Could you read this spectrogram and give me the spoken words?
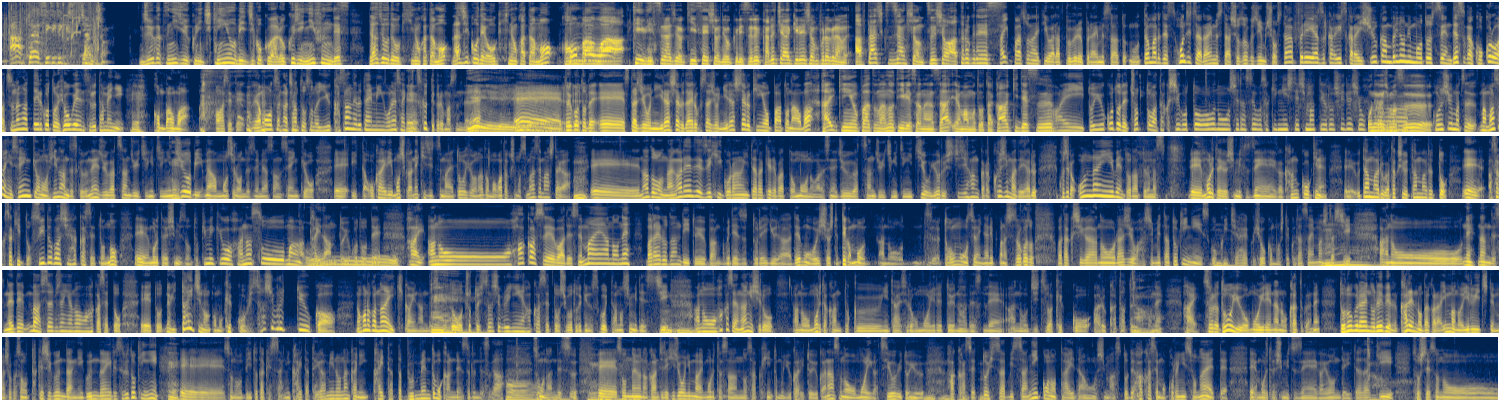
After Six Junction. 10月29日金曜日時刻は6時2分です。ラジオでお聞きの方もラジコでお聞きの方もこんばんは。TBS ラジオキーステーションにお送りするカルチャーキュレーションプログラムアフターシックスジャンクション通称アトロクです。はい、パーソナリティはラップグループライムスター宇多丸です。本日はライムスター所属事務所スタープレイヤーズ会議室から1週間ぶりのリモート出演ですが、心はつながっていることを表現するためにええ、こんばんは、合わせて、山本さんがちゃんとその重ねるタイミングをね、最近作ってくれますんでね。いえということで、えースタジオにいらっしゃる、第6スタジオにいらっしゃる金曜パートナーは、はい金曜パートナーの TBS アナウンサー山本貴明です。はい、ということで、ちょっと私事のお知らせを先にしてしまってよろしいでしょうか。お願いします。今週末、まあ、まさに選挙の日なんですけどね、10月31日日曜日、まあ、もちろんですね、皆さん選挙、えー、行ったお帰り、もしくはね、期日前投票なども私も済ませましたが、うん。えーなどの流れでぜひご覧いただければと思うのがですね、10月31日日曜夜7時半から9時までやる、こちらオンラインイベントとなっております。えー森田義満前映画観光記念、えー歌丸、私歌丸と、えー浅草キッド、水道橋博士との、えー森田義満のときめきを話そう、まあ、対談ということで。はい、あのー博士はですね前あのねバラ色ダンディという番組でずっとレギュラーでもご一緒してていうかもうあのずっともうお世話になりっぱなしそれこそ私があのラジオを始めた時にすごくいち早く評価もしてくださいましたし、あのーねなんですね。でまあ久々にあの博士とえっ、とで1対1なんかも結構久しぶりっていうかなかなかない機会なんですけど、ええ。ちょっと久しぶりに博士と仕事できるのすごい楽しみですし、うんうん。あの博士は何しろあの森田監督に対する思い入れというのはですねあの実は結構ある方というのもね、はい、それがどういう思い入れなのかとかねどのぐらいのレベル彼のだから今のいる位置といいましょうかそのたけし軍団に軍団入りするときに、ええ。ーそのビートたけしさんに書いた手紙の中に書いてあった文面とも関連するんですがそうなんです、へーえーそんなような感じで非常にまあ森田さんの作品ともゆかりというかなその思いが強いという博士と久々にこの対談をしますと。で博士もこれに備えて、えー森田義満前映画読んでいただきそしてその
